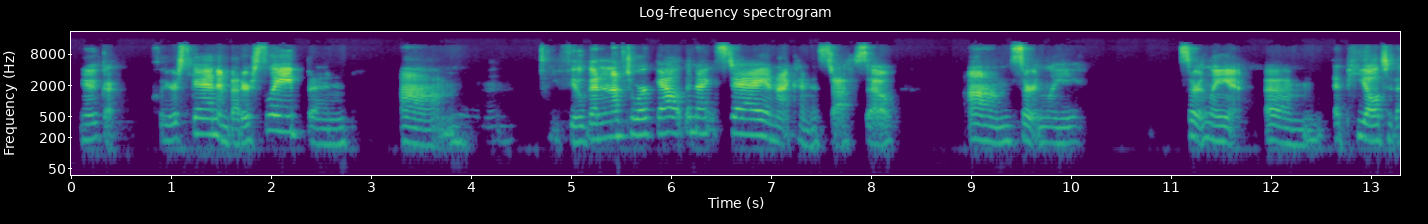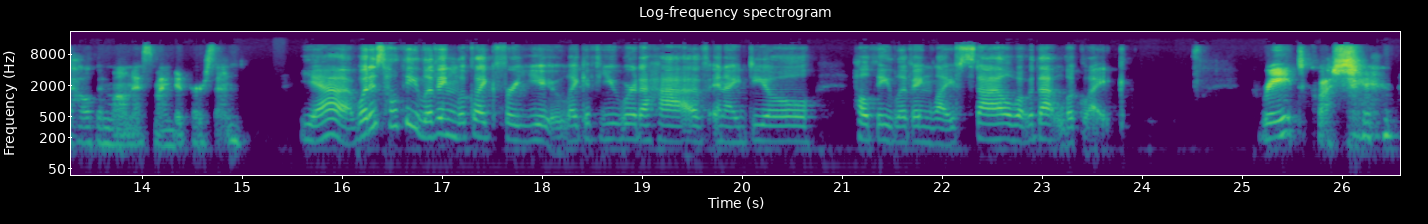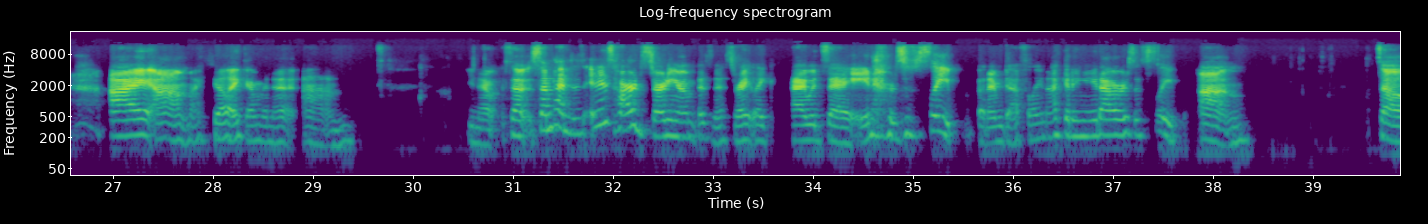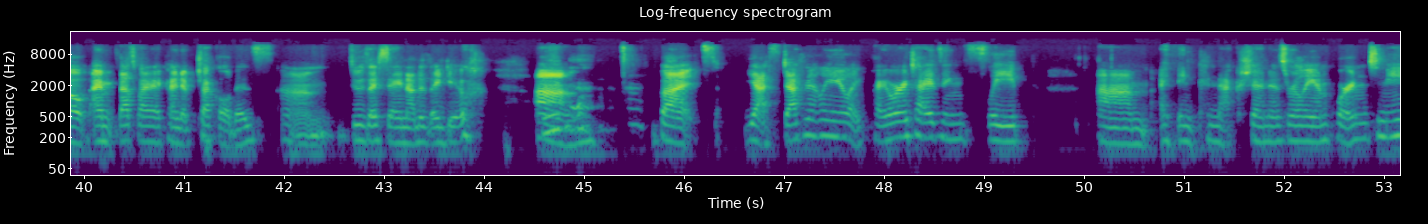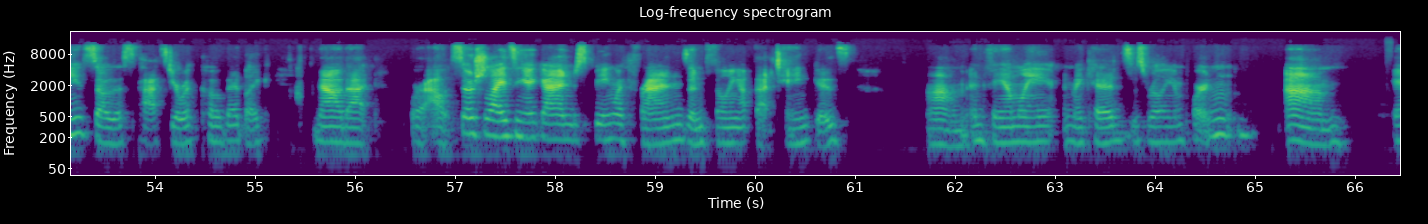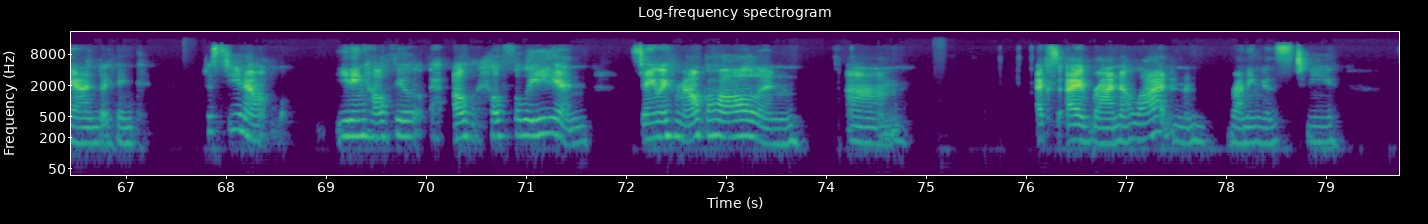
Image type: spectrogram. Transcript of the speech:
you know you've got clear skin and better sleep and um, you feel good enough to work out the next day and that kind of stuff. So um, certainly certainly um, appeal to the health and wellness minded person yeah what does healthy living look like for you? Like if you were to have an ideal healthy living lifestyle what would that look like? Great question. I um I feel like I'm gonna um you know so sometimes it is hard starting your own business right? Like i would say eight hours of sleep but i'm definitely not getting eight hours of sleep. Um so i'm that's why i kind of chuckled as um do as i say not as i do. Um. But yes definitely like prioritizing sleep um, I think connection is really important to me. So this past year with COVID, like now that we're out socializing again, just being with friends and filling up that tank is, um, and family and my kids is really important. Um, and I think just, you know, eating healthy, healthfully and staying away from alcohol and, um, ex- I run a lot and then running is to me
